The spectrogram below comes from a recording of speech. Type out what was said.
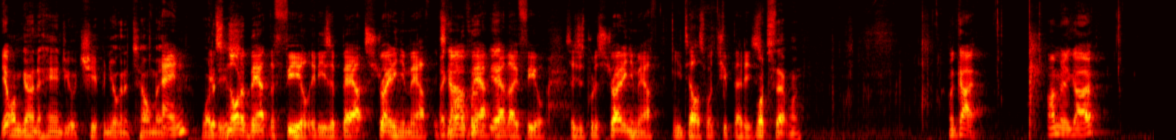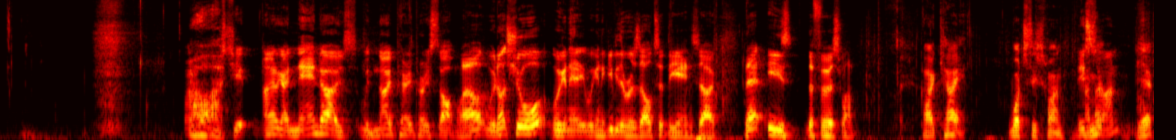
Yep. I'm going to hand you a chip, and you're going to tell me And what it's it is. not about the feel; it is about straight in your mouth. It's Okay, I'll not it- about how they feel. So just put it straight in your mouth, and you tell us what chip that is. What's that one? Okay. I'm going to go. Oh, shit. I'm going to go Nando's with no peri peri salt. Well, we're not sure. We're gonna we're gonna give you the results at the end. So that is the first one. Okay. What's this one? This Hummer? one? Yep.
